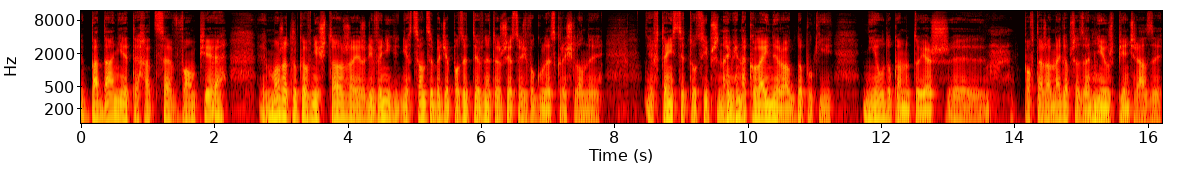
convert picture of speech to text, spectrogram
badanie THC w WOMP-ie? Może tylko wnieść to, że jeżeli wynik niechcący będzie pozytywny, to już jesteś w ogóle skreślony w tej instytucji, przynajmniej na kolejny rok, dopóki nie udokumentujesz powtarzanego przeze mnie już pięć razy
